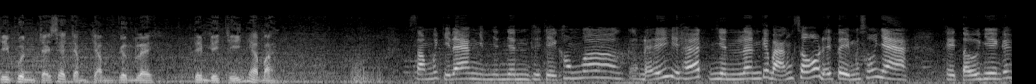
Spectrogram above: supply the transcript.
Chị Quỳnh chạy xe chậm chậm gần lề, Tìm địa chỉ nhà bạn. Xong cái chị đang nhìn nhìn nhìn thì chị không có để ý gì hết. Nhìn lên cái bảng số để tìm cái số nhà Thì tự nhiên cái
